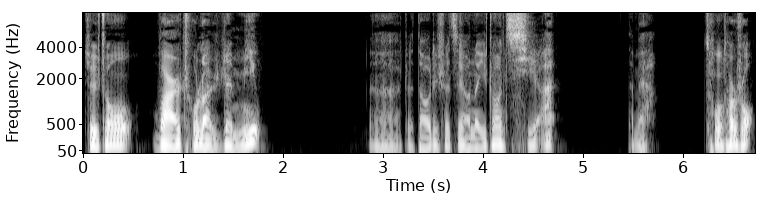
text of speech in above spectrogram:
最终玩出了人命，啊，这到底是怎样的一桩奇案？咱们呀，从头说。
